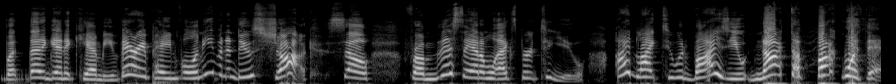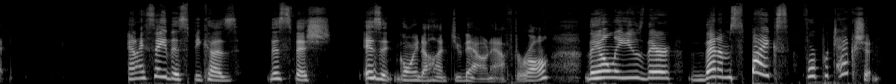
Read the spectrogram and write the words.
But then again, it can be very painful and even induce shock. So, from this animal expert to you, I'd like to advise you not to fuck with it! And I say this because this fish isn't going to hunt you down after all. They only use their venom spikes for protection.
